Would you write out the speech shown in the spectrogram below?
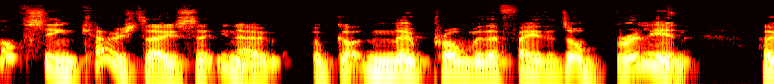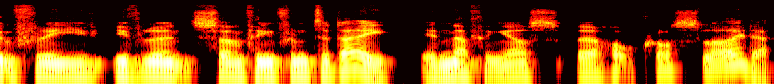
obviously encourage those that you know have got no problem with their faith at all. Brilliant. Hopefully, you've, you've learned something from today. In nothing else, a hot cross slider.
